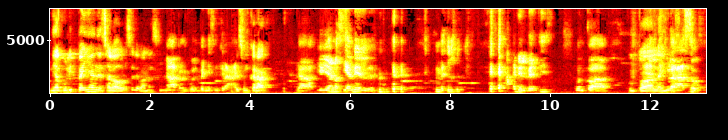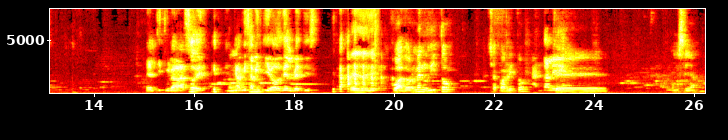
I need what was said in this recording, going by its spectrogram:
ni al Gullit Peña en El Salvador se le van así. Nah, pero el Gol Peña es un crack. Es un crack. Ya, yo ya lo hacía en el. en el. en el Betis. Junto a. Junto a el la titularazo. El titularazo de No, camisa 22 del Betis. el jugador menudito, chaparrito, Ándale. que ¿cómo se llama?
